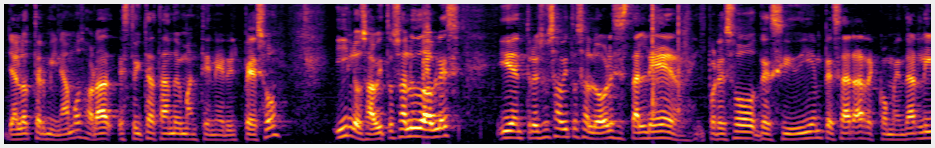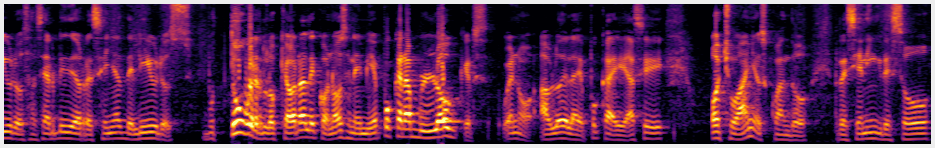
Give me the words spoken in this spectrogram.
Ya lo terminamos, ahora estoy tratando de mantener el peso y los hábitos saludables. Y dentro de esos hábitos saludables está leer. Y por eso decidí empezar a recomendar libros, hacer videoreseñas de libros. Booktuber, lo que ahora le conocen. En mi época era bloggers. Bueno, hablo de la época de hace ocho años, cuando recién ingresó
